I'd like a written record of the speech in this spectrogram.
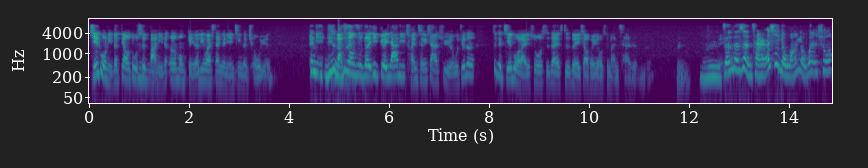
结果你的调度是把你的噩梦给了另外三个年轻的球员。你你是把这样子的一个压力传承下去，我觉得这个结果来说，实在是对小朋友是蛮残忍的。嗯嗯，真的是很残忍。而且有网友问说，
